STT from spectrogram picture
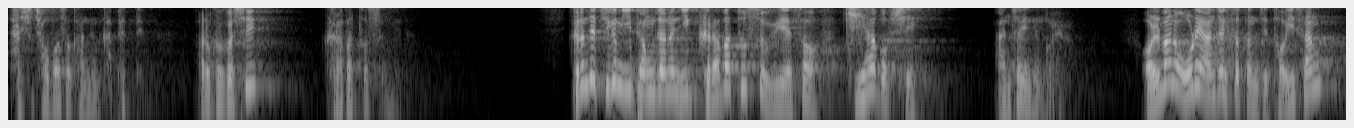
다시 접어서 가는 카페트. 바로 그것이 그라바토스입니다. 그런데 지금 이 병자는 이 그라바토스 위에서 기약 없이 앉아 있는 거예요. 얼마나 오래 앉아 있었던지 더 이상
